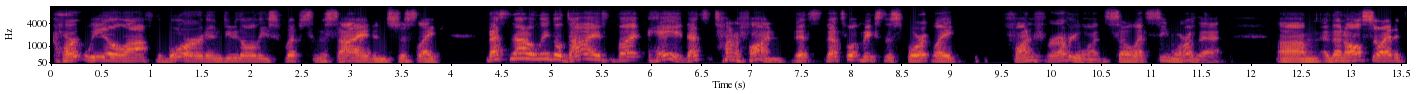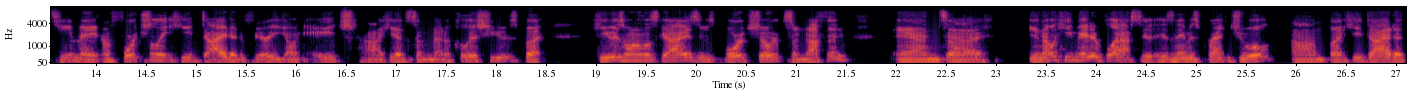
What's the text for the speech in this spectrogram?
cartwheel off the board and do all these flips to the side. And it's just like, that's not a legal dive, but hey, that's a ton of fun. That's that's what makes the sport like fun for everyone. So let's see more of that. Um, and then also, I had a teammate. Unfortunately, he died at a very young age. Uh, he had some medical issues, but he was one of those guys who was board shorts or nothing. And, uh, you know, he made it a blast. His name is Brent Jewell, um, but he died at,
